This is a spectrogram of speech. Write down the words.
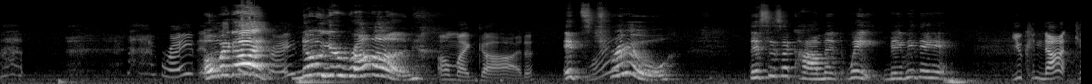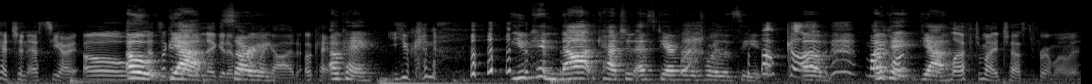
right? Oh Isn't my false, god! Right? No, you're wrong! Oh my god. It's What? true! This is a common. Wait, maybe they. You cannot catch an STI. Oh, Oh, that's like a yeah, double negative. Oh sorry. my god. Okay. Okay, You can. you cannot catch an STI from a toilet seat. oh god. Um, my okay, yeah. left my chest for a moment.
